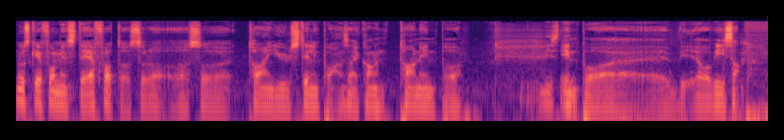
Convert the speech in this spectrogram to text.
Nå skal jeg få min stefar til å ta en hjulstilling på han, så jeg kan ta han inn på, inn på uh, og vise han.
